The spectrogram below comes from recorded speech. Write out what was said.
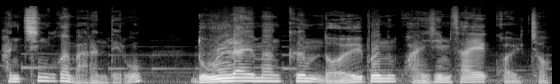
한 친구가 말한 대로 놀랄 만큼 넓은 관심사에 걸쳐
